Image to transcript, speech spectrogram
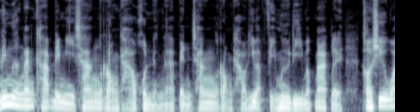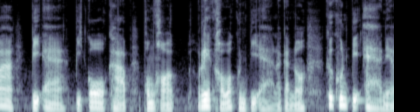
ในเมืองนั้นครับได้มีช่างรองเท้าคนหนึ่งนะ เป็นช่างรองเท้าที่แบบฝีมือดีมากๆเลย เขาชื่อว่าปีแอร์ปิโก้ครับ ผมขอ เรียกเขาว่าคุณปีแอร์แล้วกันเนาะคือคุณปีแอร์เนี่ย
